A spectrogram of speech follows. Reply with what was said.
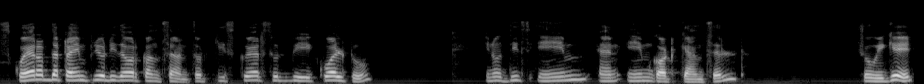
square of the time period is our concern. So t square should be equal to, you know, this m and m got cancelled. So we get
